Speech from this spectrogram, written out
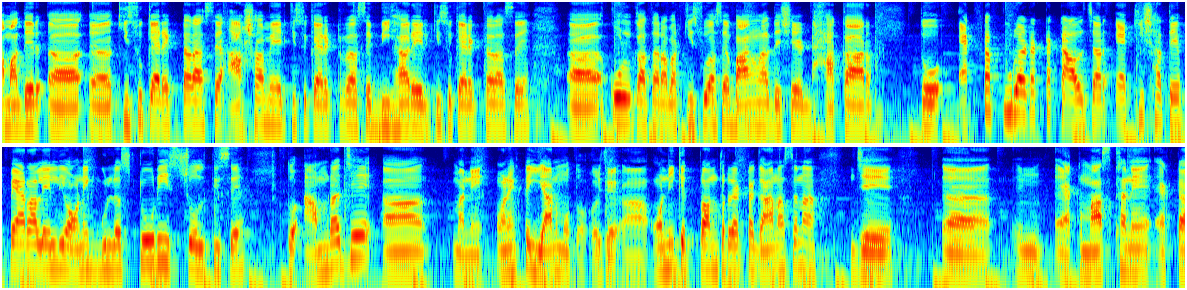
আমাদের কিছু ক্যারেক্টার আছে, আসামের কিছু ক্যারেক্টার আছে, বিহারের কিছু ক্যারেক্টার আছে কলকাতার আবার কিছু আছে, বাংলাদেশের, ঢাকার। তো একটা পুরাট একটা কালচার একই সাথে প্যারালেলি অনেকগুলো স্টোরিজ চলতিছে। তো আমরা যে মানে অনেকটা ইয়ার মতো, ওই যে অনিকেত প্রান্তরের একটা গান আছে না, যে এক মাঝখানে একটা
